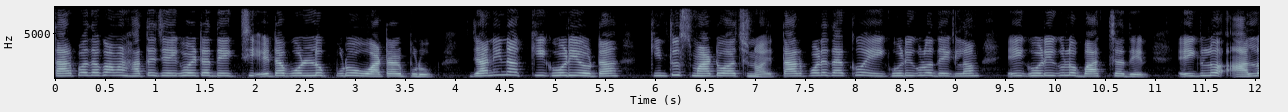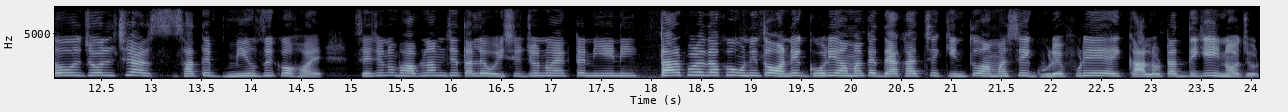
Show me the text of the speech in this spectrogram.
তারপর দেখো আমার হাতে যেই ঘড়িটা দেখছি, এটা বলল পুরো ওয়াটারপ্রুফ জানি না কি ঘড়ি ওটা কিন্তু স্মার্ট ওয়াচ নয়। তারপরে দেখো এই ঘড়িগুলো দেখলাম, এই ঘড়িগুলো বাচ্চাদের। এইগুলো আলোও জ্বলছে আর সাথে মিউজিকও হয়। সেই জন্য ভাবলাম যে তাহলে ঐশীর জন্য একটা নিয়ে নিই। তারপরে দেখো উনি তো অনেক ঘড়ি আমাকে দেখাচ্ছে, কিন্তু আমার সেই ঘুরে ফুরে এই কালোটার দিকেই নজর।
